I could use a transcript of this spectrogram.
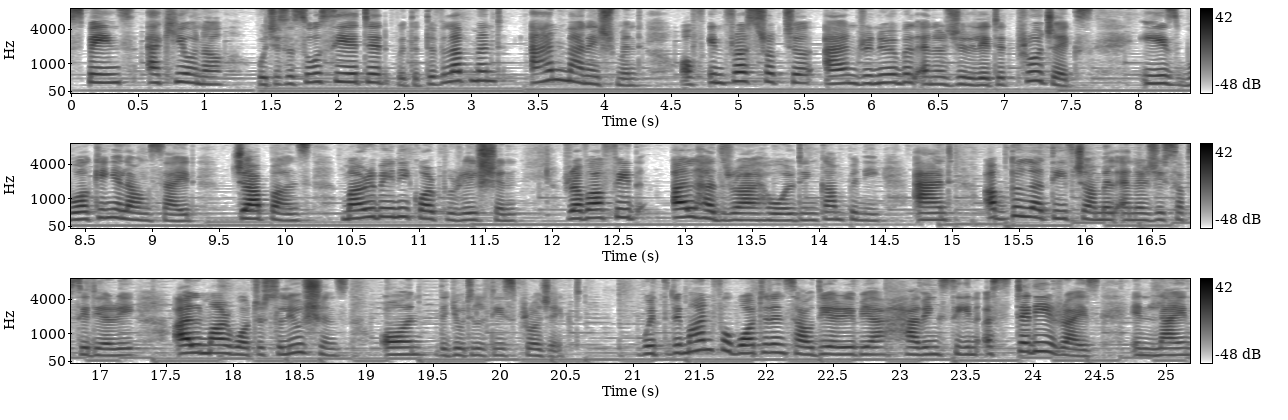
Spain's Acciona, which is associated with the development and management of infrastructure and renewable energy related projects, is working alongside Japan's Marubeni Corporation, Rawafed Al Hadra Holding Company, and Abdul Latif Jameel Energy subsidiary Almar Water Solutions on the utilities project. With demand for water in Saudi Arabia having seen a steady rise in line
